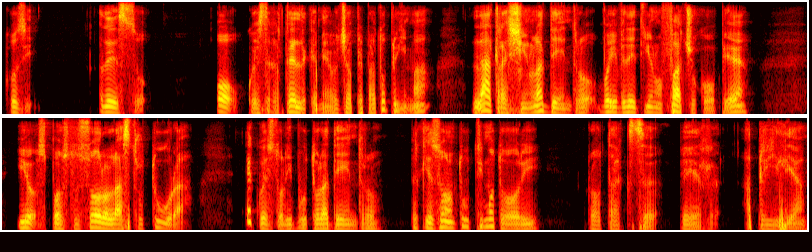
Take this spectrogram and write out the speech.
così. Adesso ho questa cartella che mi avevo già preparato prima, la trascino là dentro, voi vedete io non faccio copie, eh? io sposto solo la struttura e questo li butto là dentro perché sono tutti motori Rotax per Aprilia.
